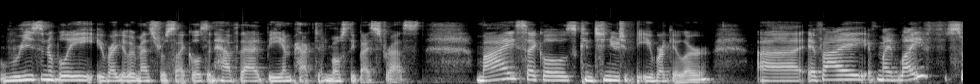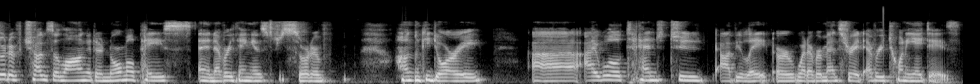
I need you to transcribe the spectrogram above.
reasonably irregular menstrual cycles and have that be impacted mostly by stress. My cycles continue to be irregular. Uh, if I if my life sort of chugs along at a normal pace and everything is just sort of hunky dory, uh, I will tend to ovulate or whatever menstruate every 28 days.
